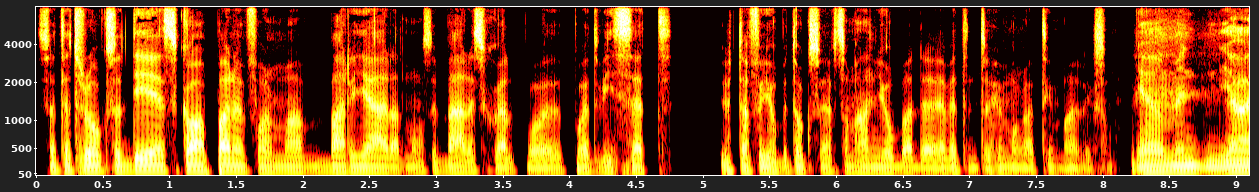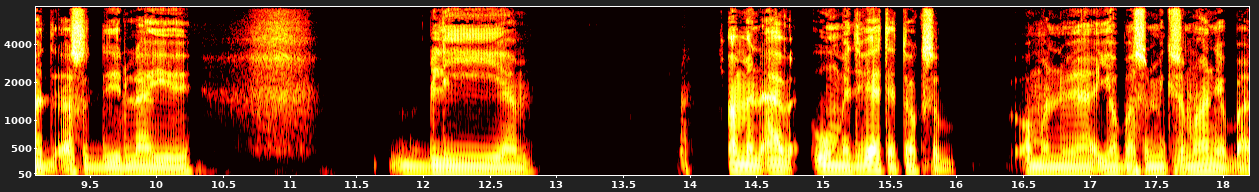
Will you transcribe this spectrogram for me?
Så att jag tror också det skapar en form av barriär, att man måste bära sig själv på, på ett visst sätt utanför jobbet också eftersom han jobbade, jag vet inte hur många timmar. Liksom. Ja, men ja, alltså det lär ju bli ja, men, omedvetet också. Om man nu jobbar så mycket som han jobbar.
